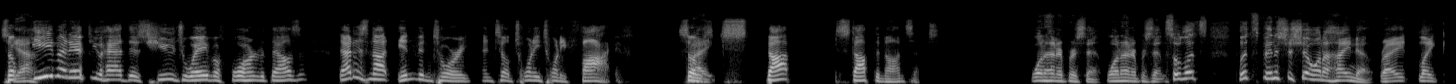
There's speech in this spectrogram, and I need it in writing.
So yeah. even if you had this huge wave of 400,000, that is not inventory until 2025. So right. stop stop the nonsense. 100%. 100%. So let's let's finish the show on a high note, right? Like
